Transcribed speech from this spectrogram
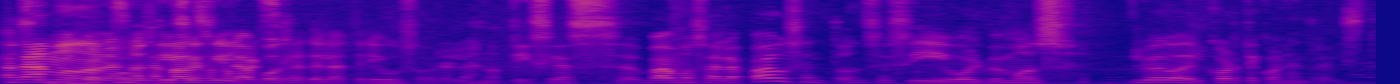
Vamos a las la noticias y las voces de la tribu sobre las noticias. Vamos a la pausa entonces y volvemos luego del corte con la entrevista.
